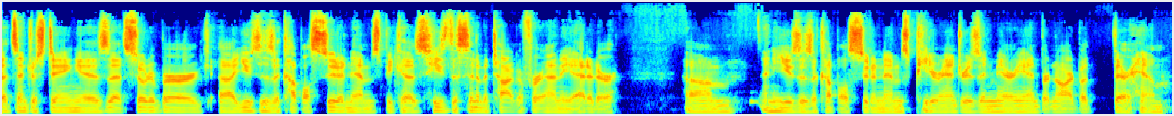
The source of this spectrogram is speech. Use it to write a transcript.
that's interesting is that Soderbergh uh, uses a couple pseudonyms because he's the cinematographer and the editor. Um, and he uses a couple pseudonyms, Peter Andrews and Marianne Bernard, but they're him.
